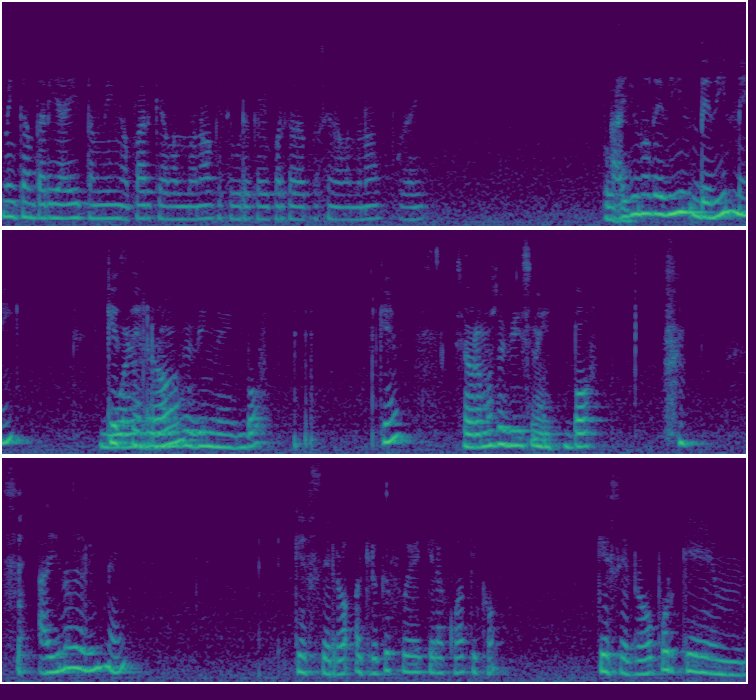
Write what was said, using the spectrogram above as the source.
Me encantaría ir también a parques abandonados, que seguro que hay parques de atracción abandonados por ahí. Pues hay uno de, Din- de Disney que Bueno, si cerró... hablamos de Disney, bof. ¿Qué? Si hablamos de Disney, bof. Hay uno de Disney que cerró, creo que fue que era acuático, que cerró porque mm,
